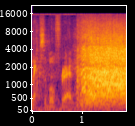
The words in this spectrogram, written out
flexible friend.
